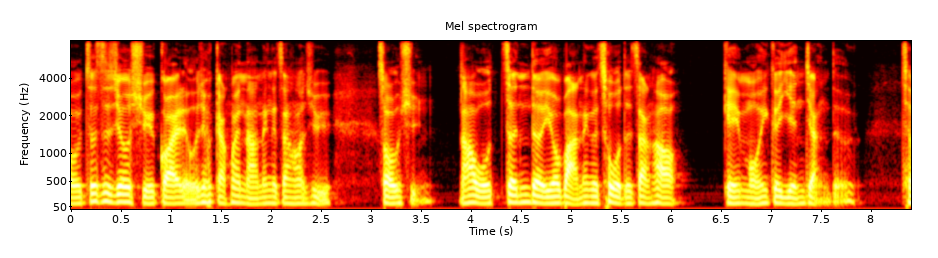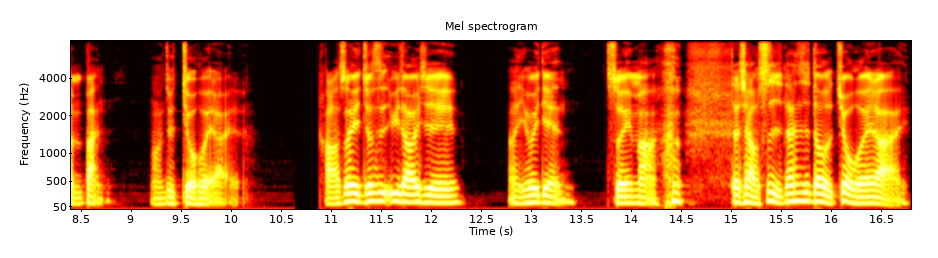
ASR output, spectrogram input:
我这次就学乖了，我就赶快拿那个账号去搜寻。然后我真的有把那个错的账号给某一个演讲的承办，然后就救回来了。好，所以就是遇到一些啊有一点衰嘛的小事，但是都有救回来。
